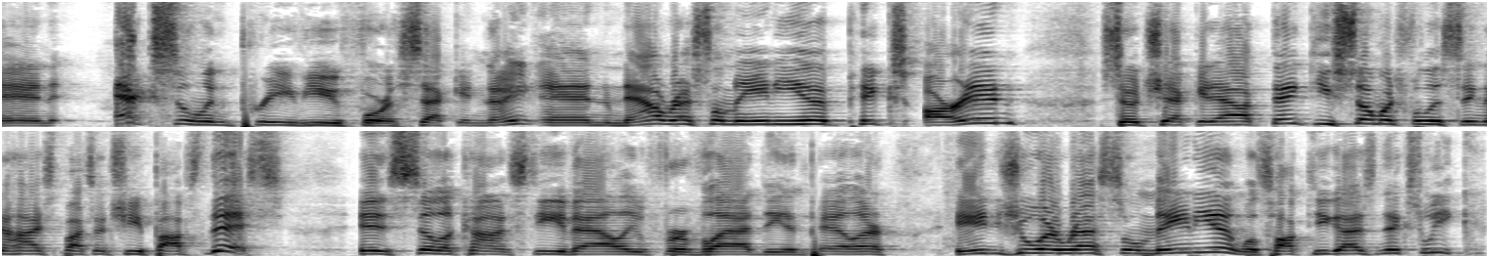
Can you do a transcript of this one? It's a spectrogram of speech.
an excellent preview for a second night, and now WrestleMania picks are in. So check it out. Thank you so much for listening to High Spots and Cheap Pops. This is Silicon Steve Valli for Vlad the Impaler. Enjoy WrestleMania, and we'll talk to you guys next week.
